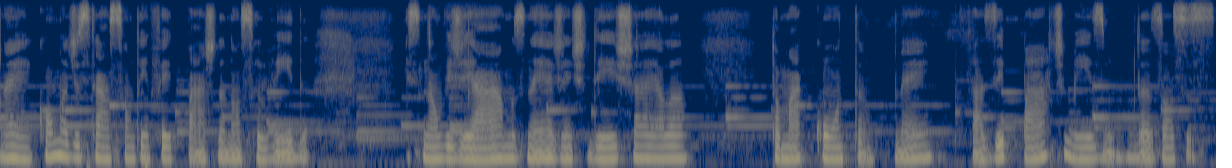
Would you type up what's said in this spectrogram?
né? Como a distração tem feito parte da nossa vida. E se não vigiarmos, né, a gente deixa ela tomar conta, né? Fazer parte mesmo das nossas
